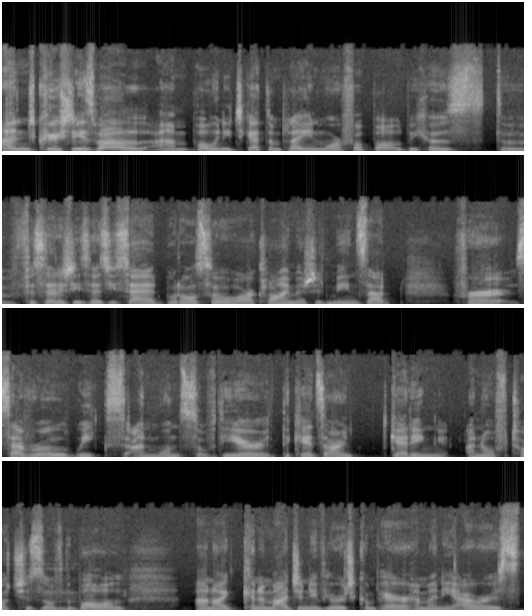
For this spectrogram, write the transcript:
And crucially as well, um, Paul, we need to get them playing more football because the facilities, as you said, but also our climate. It means that for several weeks and months of the year, the kids aren't getting enough touches mm. of the mm. ball. And I can imagine if you were to compare how many hours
